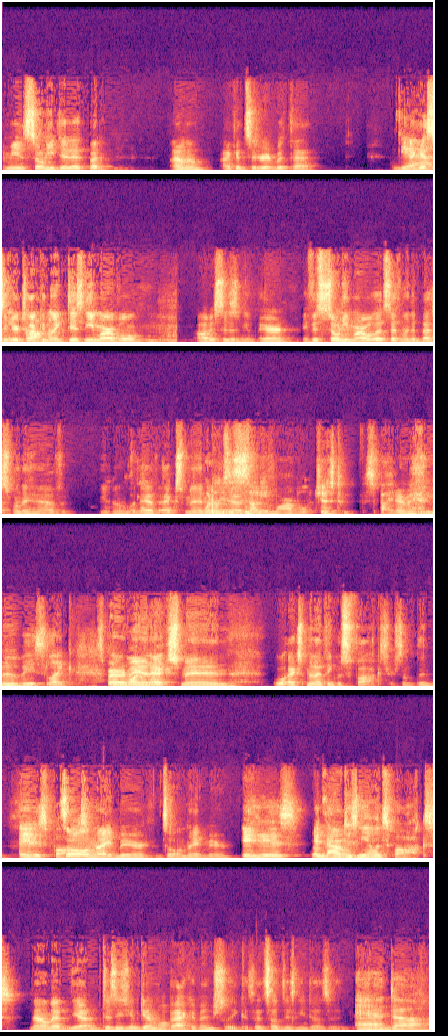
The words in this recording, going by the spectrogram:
I mean, Sony did it, but I don't know. I consider it with that. yeah, I guess if mean, you're talking like Disney Marvel, obviously doesn't compare. If it's Sony Marvel, that's definitely the best one they have. You know, they have X Men. What else is Sony Marvel? Just Spider-Man movies, like Spider Man, X Men. Well, X Men I think was Fox or something. it is Fox. it's all a nightmare. It's all a nightmare. It is, and now how- Disney owns Fox, Now that yeah, Disney's gonna get them all back eventually because that's how Disney does it. and uh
